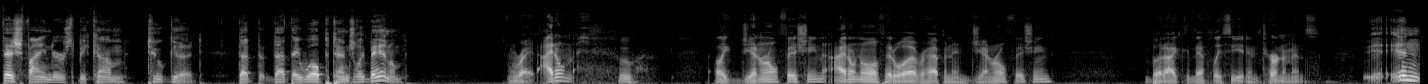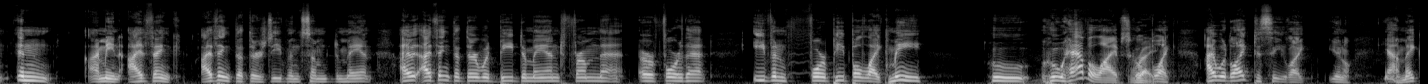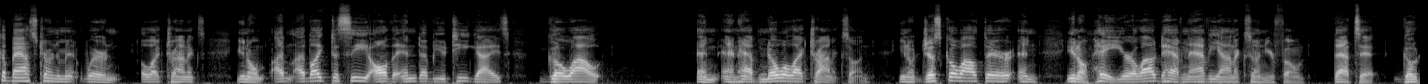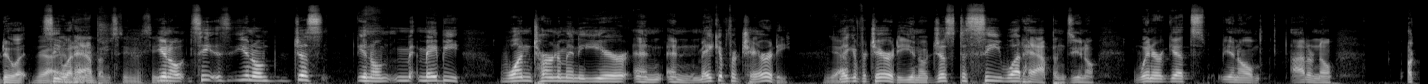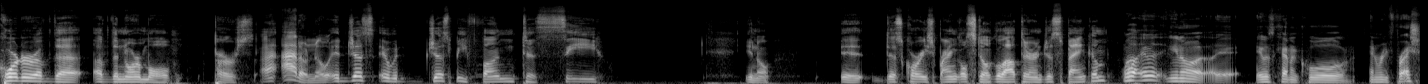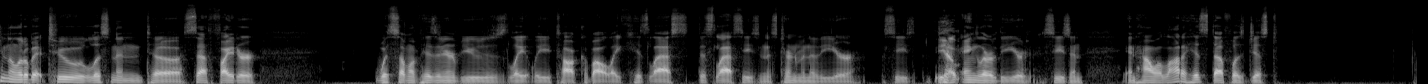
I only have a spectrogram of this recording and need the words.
fish finders become too good that that they will potentially ban them? Right. I don't. Ooh, like general fishing. I don't know if it will ever happen in general fishing, but I can definitely see it in tournaments. and and I mean, I think I think that there's even some demand. I I think that there would be demand from that or for that, even for people like me, who who have a live scope. Right. Like I would like to see, like you know, yeah, make a bass tournament where electronics. You know, I'd I'd like to see all the NWT guys go out and and have no electronics on. You know, just go out there and you know, hey, you're allowed to have Navionics on your phone. That's it. Go do it. Yeah, see what happens. see. You know, see, you know, just you know, m- maybe one tournament a year and and make it for charity. Yeah. Make it for charity. You know, just to see what happens. You know, winner gets you know, I don't know, a quarter of the of the normal purse. I, I don't know. It just it would just be fun to see. You know, it, does Korey Sprengel still go out there and just spank him? Well, it was, you know, it, it was kind of cool and refreshing a little bit too, listening to Seth Feider with some of his interviews lately talk about like his last this last season, his tournament of the year season, Yep. angler of the year season, and how a lot of his stuff was just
